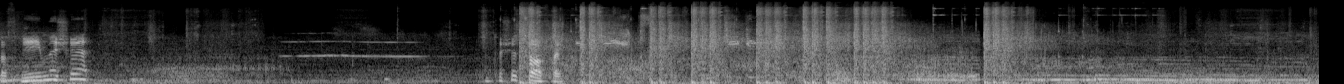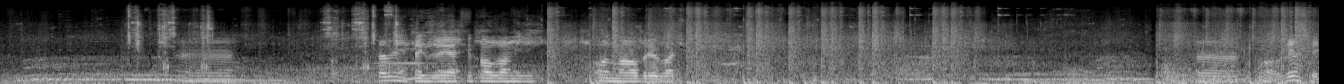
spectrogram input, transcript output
Cofnijmy się. No to się cofaj. To nie tak, że ja się chowam i on ma obrywać. Eee, o, więcej.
